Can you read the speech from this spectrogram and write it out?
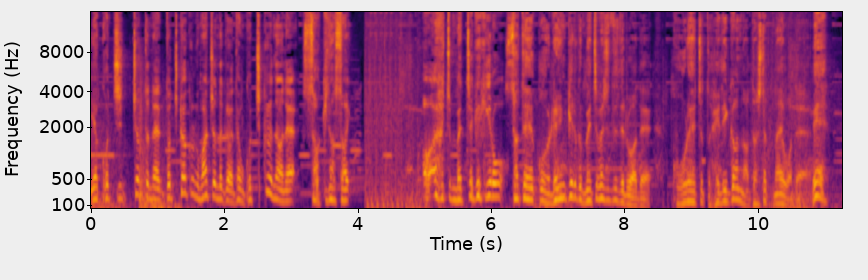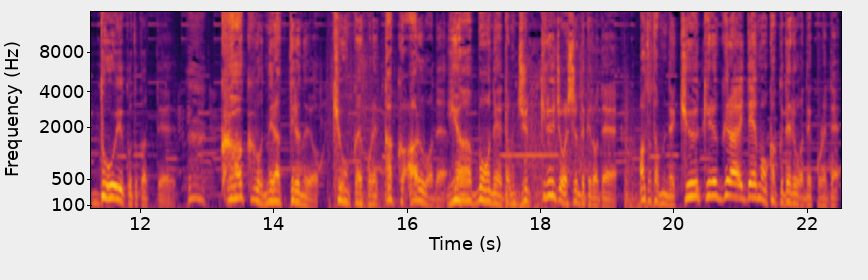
いや、こっち、ちょっとね、どっちから来るか待っちゃうんだけど、多分こっち来るのよね。さあ来なさい。あ、ちょ、めっちゃ激色。さて、これ連携力めちゃめちゃ出てるわで。これちょっとヘリガンナー出したくないわで。え、どういうことかって。核を狙ってるのよ。今回これ核あるわで。いや、もうね、多分10キロ以上はしてるんだけどね。あと多分ね、9キロぐらいでもう核出るわで、これで。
